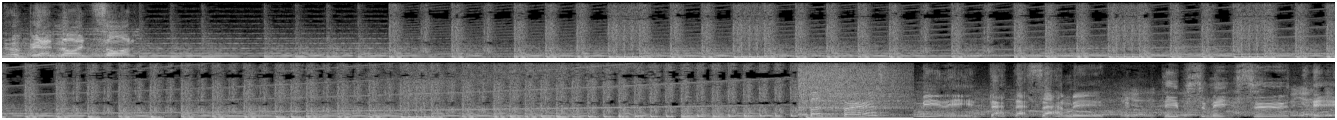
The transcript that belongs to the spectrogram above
Többi egy nagy szar. Te szemét! Tips mix szűték!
